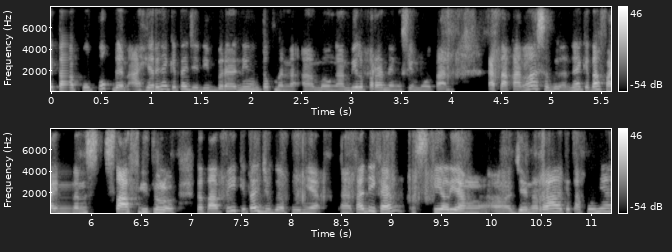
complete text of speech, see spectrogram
kita pupuk dan akhirnya kita jadi berani untuk men- uh, mengambil peran yang simultan. Katakanlah sebenarnya kita finance staff gitu loh. Tetapi kita juga punya uh, tadi kan skill yang uh, general kita punya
